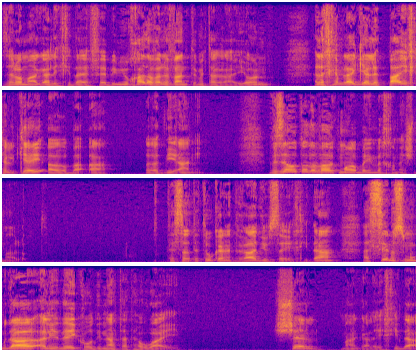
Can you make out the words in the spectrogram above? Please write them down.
זה לא מעגל יחידה יפה במיוחד, אבל הבנתם את הרעיון. עליכם להגיע לפאי חלקי 4 רדיאנים. וזה אותו דבר כמו 45 מעלות. תסרטטו כאן את רדיוס היחידה. הסינוס מוגדר על ידי קורדינטת הוואי של מעגל היחידה.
